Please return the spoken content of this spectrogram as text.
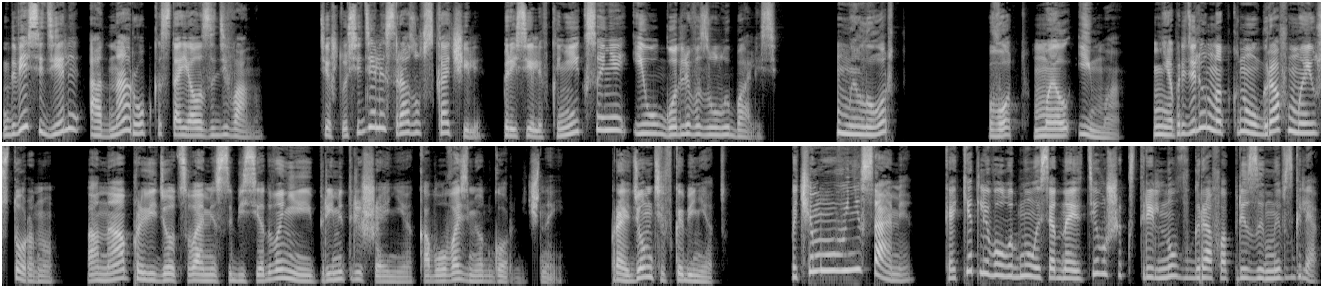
Две сидели, одна робко стояла за диваном. Те, что сидели, сразу вскочили, присели в Книксоне и угодливо заулыбались. «Милорд?» «Вот Мел Имма». Неопределенно ткнул граф в мою сторону. Она проведет с вами собеседование и примет решение, кого возьмет горничной. Пройдемте в кабинет. «Почему вы не сами?» Кокетливо улыбнулась одна из девушек, стрельнув в графа призывный взгляд.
